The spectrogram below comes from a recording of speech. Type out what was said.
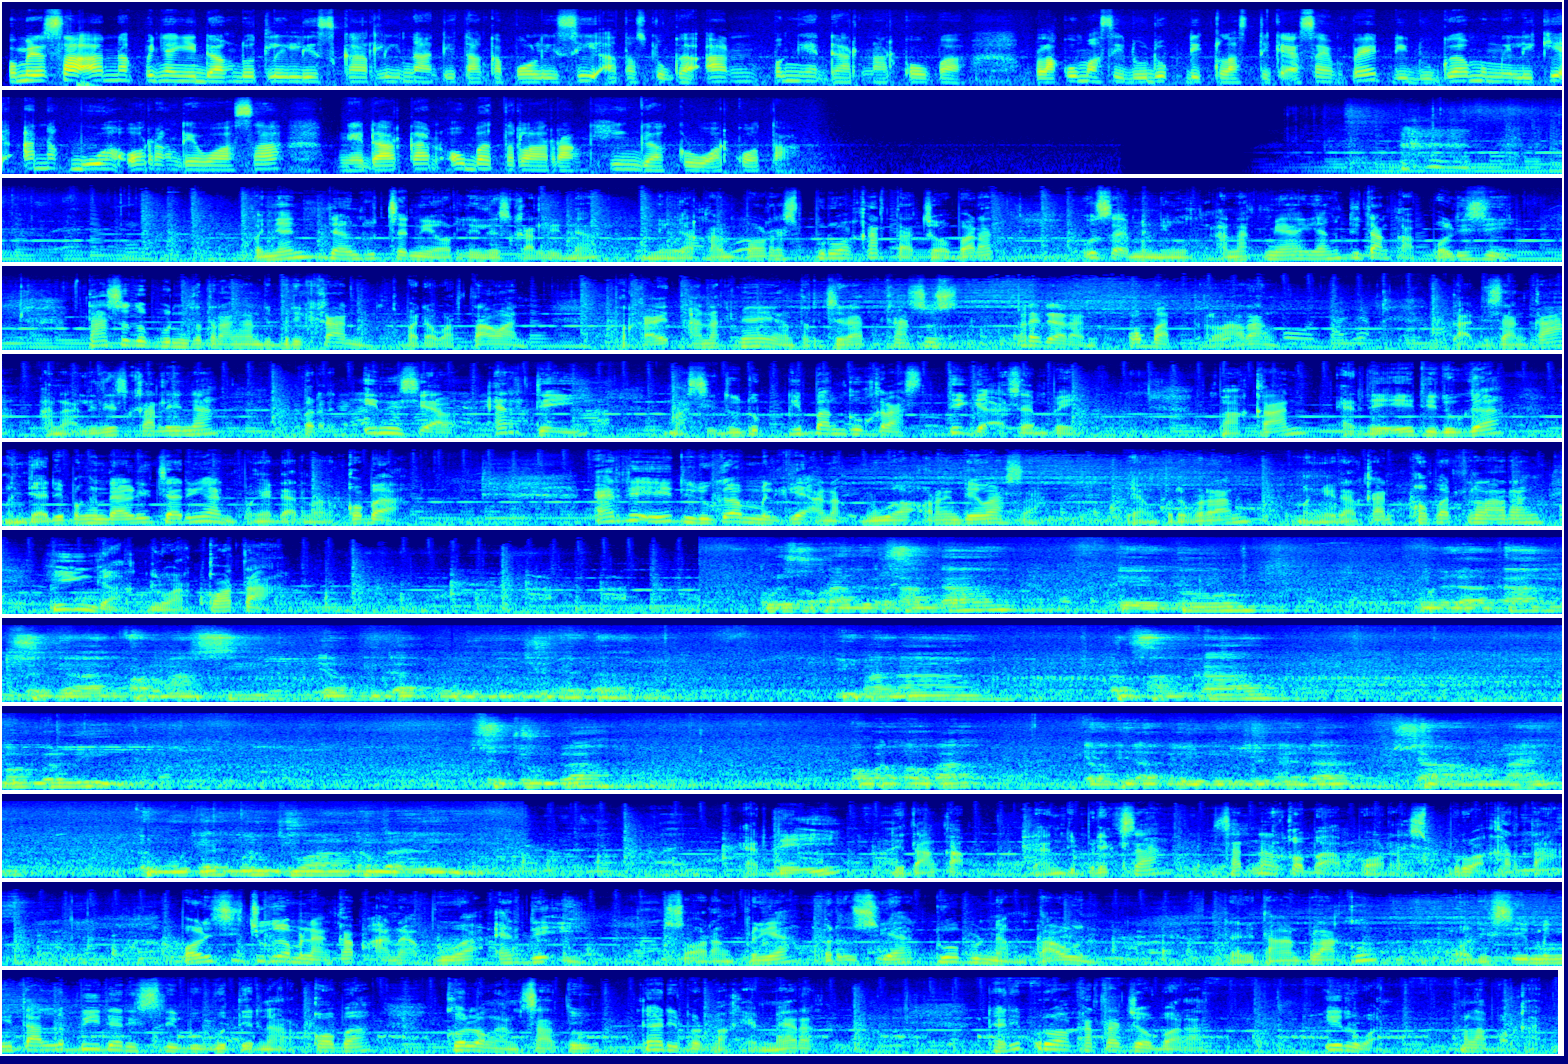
Pemirsa anak penyanyi dangdut Lilis Karlina ditangkap polisi atas dugaan pengedar narkoba. Pelaku masih duduk di kelas 3 SMP, diduga memiliki anak buah orang dewasa mengedarkan obat terlarang hingga keluar kota. Penyanyi dangdut senior Lilis Karlina meninggalkan Polres Purwakarta, Jawa Barat usai menyinggung anaknya yang ditangkap polisi. Tak satupun keterangan diberikan kepada wartawan terkait anaknya yang terjerat kasus peredaran obat terlarang. Tak disangka anak Lilis Karlina berinisial RDI masih duduk di bangku kelas 3 SMP. Bahkan RDI diduga menjadi pengendali jaringan pengedar narkoba. RDI diduga memiliki anak buah orang dewasa yang berperan mengedarkan obat terlarang hingga keluar kota. Modus operandi tersangka yaitu mengedarkan sediaan farmasi yang tidak memiliki izin edar, di mana tersangka membeli sejumlah obat-obat yang tidak memiliki izin edar secara online, kemudian menjual kembali. RDI ditangkap dan diperiksa saat narkoba Polres Purwakarta. Polisi juga menangkap anak buah RDI, seorang pria berusia 26 tahun. Dari tangan pelaku, polisi menyita lebih dari seribu butir narkoba golongan satu dari berbagai merek. Dari Purwakarta, Jawa Barat, Irwan melaporkan.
